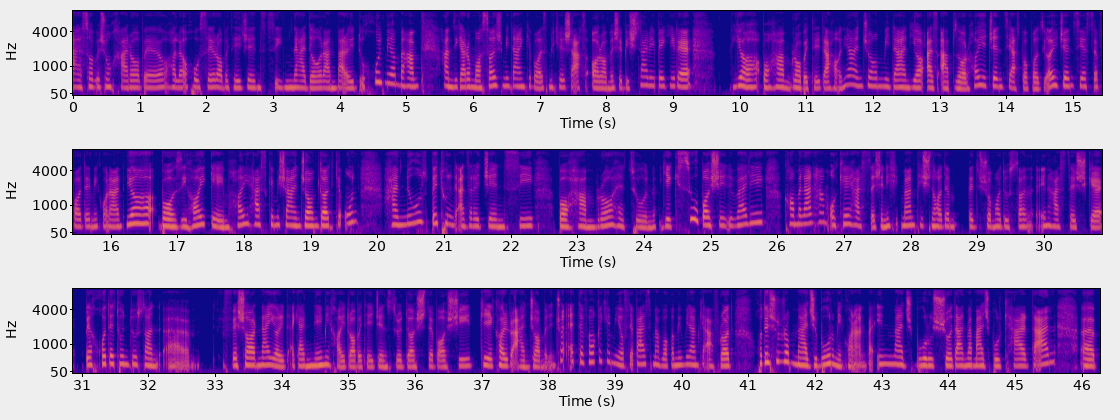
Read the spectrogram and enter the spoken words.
اعصابشون خرابه حالا حوصله رابطه جنسی ندارن برای دخول میان به هم همدیگر رو ماساژ میدن که باعث میشه شخص آرامش بیشتری بگیره یا با هم رابطه دهانی انجام میدن یا از ابزارهای جنسی اسباب بازی های جنسی استفاده می‌کنند یا بازی های گیم هایی هست که میشه انجام داد که اون هنوز بتونید از جنسی با همراهتون یک سو باشید ولی کاملا هم اوکی هستش. یعنی من پیشنهاد به شما دوستان این هستش که به خودتون دوستان فشار نیارید اگر نمی‌خواید رابطه جنسی رو داشته باشید که یه کاری رو انجام بدین. چون اتفاقی که میفته بعضی مواقع می‌بینم که افراد خودشون رو مجبور می‌کنن و این مجبور شدن و مجبور کردن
